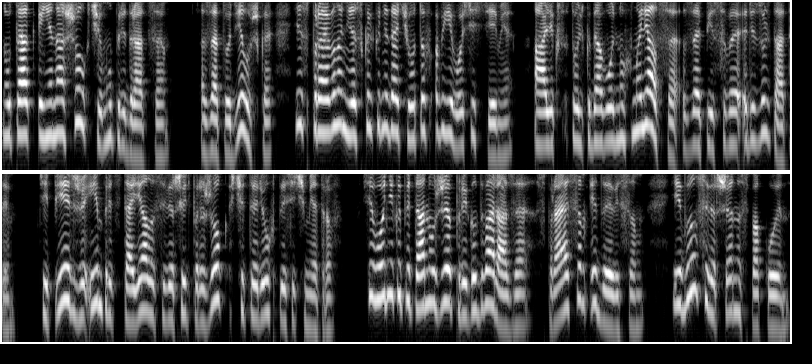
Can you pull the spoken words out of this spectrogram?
но так и не нашел, к чему придраться. Зато девушка исправила несколько недочетов в его системе. Алекс только довольно ухмылялся, записывая результаты. Теперь же им предстояло совершить прыжок с 4000 метров. Сегодня капитан уже прыгал два раза, с Прайсом и Дэвисом, и был совершенно спокоен.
